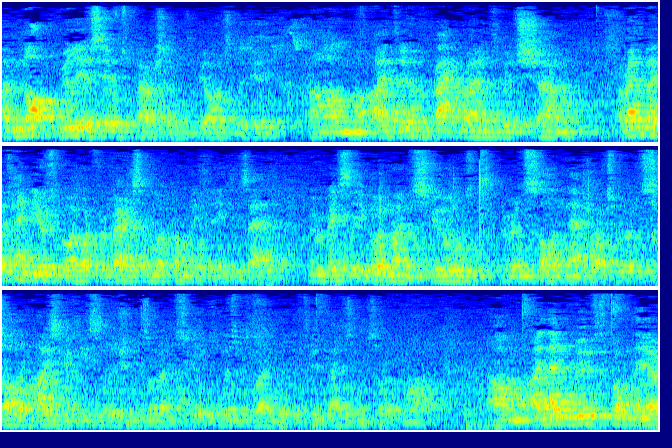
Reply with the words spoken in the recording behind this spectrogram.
I'm not really a salesperson, to be honest with you. Um, I do have a background which, um, around about 10 years ago, I worked for a very similar company to A to Z. We were basically going around schools, we were installing networks, we were installing ICT solutions around schools, and this was around the, the 2000 sort of mark. Um, I then moved from there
